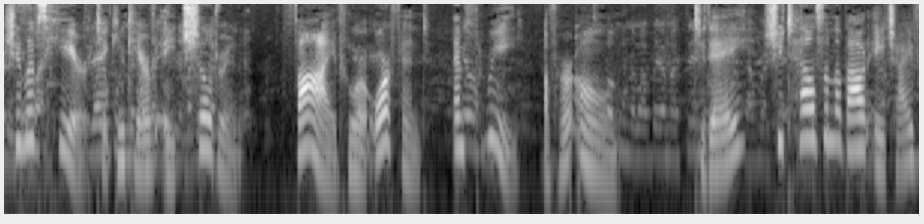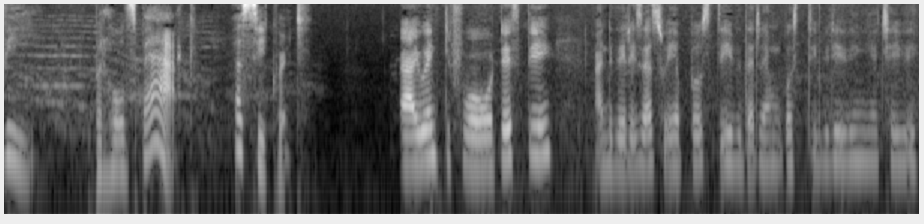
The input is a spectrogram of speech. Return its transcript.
She lives here taking care of eight children, five who are orphaned, and three of her own. Today, she tells them about HIV, but holds back a secret. I went for testing, and the results were positive that I'm positive living HIV.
